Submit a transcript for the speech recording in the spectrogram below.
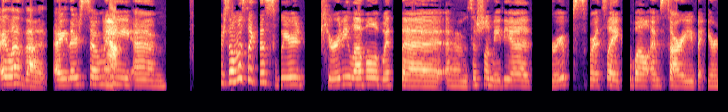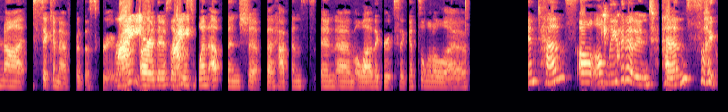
I love that. I, there's so many. Yeah. Um, there's almost like this weird purity level with the um, social media groups where it's like, well, I'm sorry, but you're not sick enough for this group, right? Or there's like right. this one upmanship that happens in um, a lot of the groups that gets a little uh, intense. I'll, I'll leave it at intense. Like,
